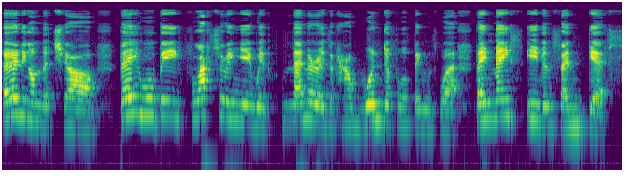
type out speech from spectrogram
turning on the charm. They will be flattering you with memories of how wonderful things were. They may even send gifts,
